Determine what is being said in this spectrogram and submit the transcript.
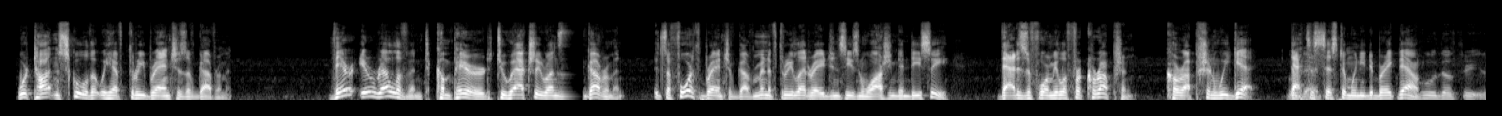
We're taught in school that we have three branches of government. They're irrelevant compared to who actually runs the government. It's a fourth branch of government of three letter agencies in Washington, D.C. That is a formula for corruption. Corruption we get. That's a system we need to break down. Who those three?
